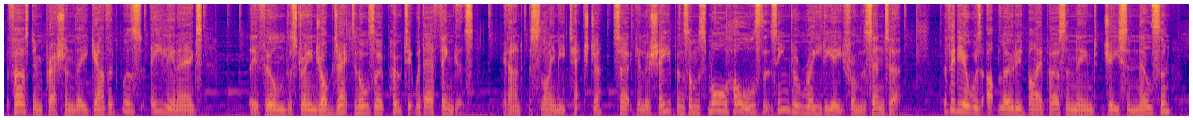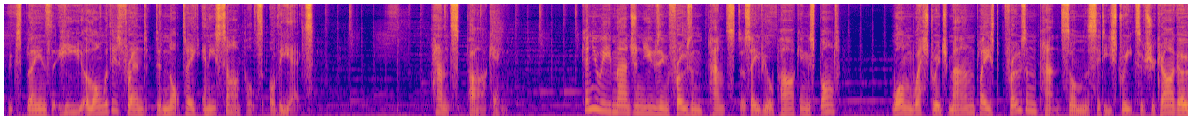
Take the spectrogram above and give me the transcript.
The first impression they gathered was alien eggs. They filmed the strange object and also poked it with their fingers. It had a slimy texture, circular shape and some small holes that seemed to radiate from the center. The video was uploaded by a person named Jason Nelson, who explains that he, along with his friend, did not take any samples of the eggs. Pants parking. Can you imagine using frozen pants to save your parking spot? One Westridge man placed frozen pants on the city streets of Chicago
